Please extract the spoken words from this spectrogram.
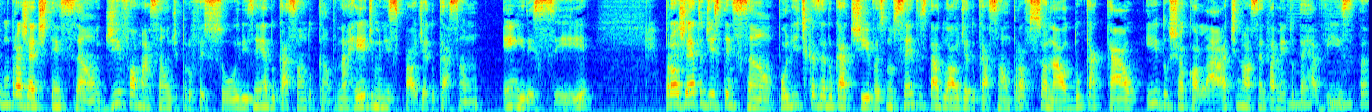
Um projeto de extensão de formação de professores em educação do campo na Rede Municipal de Educação em Irecê, Projeto de extensão Políticas Educativas no Centro Estadual de Educação Profissional do Cacau e do Chocolate, no assentamento Terra Vista.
